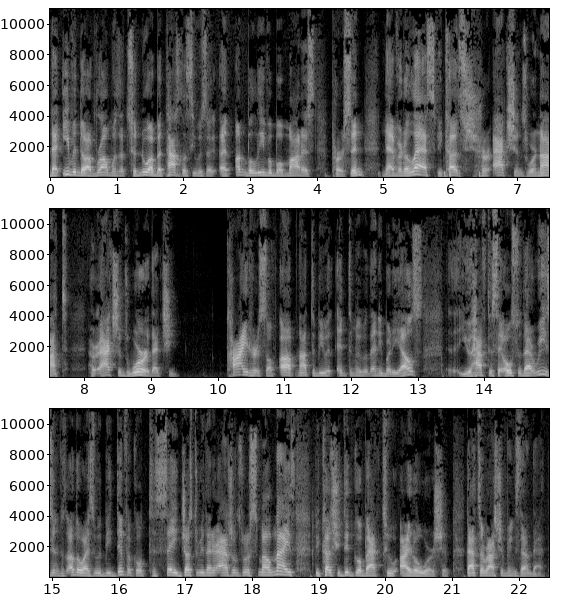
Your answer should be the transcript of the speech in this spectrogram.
that even though Avram was a tsanua, but Tachlis, he was a, an unbelievable, modest person. Nevertheless, because her actions were not, her actions were that she tied herself up not to be with intimate with anybody else. You have to say also that reason because otherwise it would be difficult to say just to read that her ashes were smell nice because she did go back to idol worship. That's how Rashi brings down that.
